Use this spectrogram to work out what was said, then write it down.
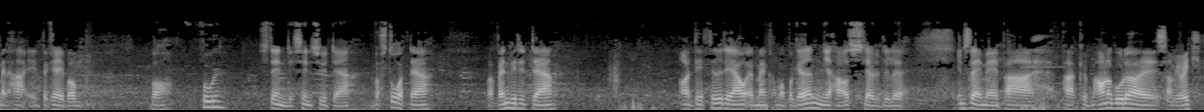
man har et begreb om, hvor fuldstændig sindssygt det er. Hvor stort det er. Hvor vanvittigt det er. Og det fede det er jo, at man kommer på gaden. Jeg har også lavet et lille indslag med et par, par københavnergutter, øh, som jo ikke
